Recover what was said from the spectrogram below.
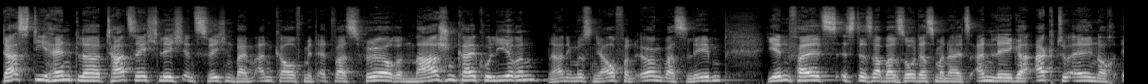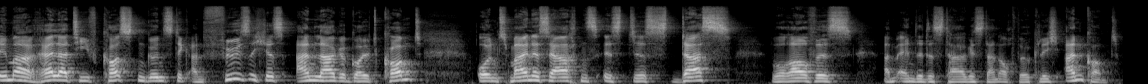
dass die Händler tatsächlich inzwischen beim Ankauf mit etwas höheren Margen kalkulieren. Ja, die müssen ja auch von irgendwas leben. Jedenfalls ist es aber so, dass man als Anleger aktuell noch immer relativ kostengünstig an physisches Anlagegold kommt. Und meines Erachtens ist es das, worauf es am Ende des Tages dann auch wirklich ankommt.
